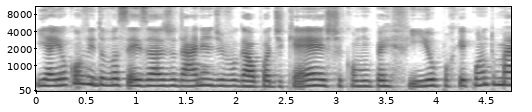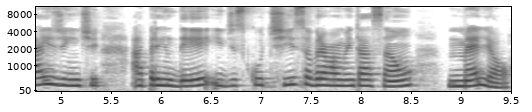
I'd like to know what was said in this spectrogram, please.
E aí eu convido vocês a ajudarem a divulgar o podcast como um perfil, porque quanto mais gente aprender e discutir sobre a amamentação, melhor.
